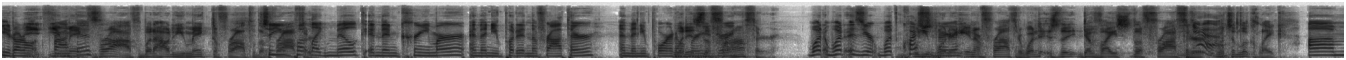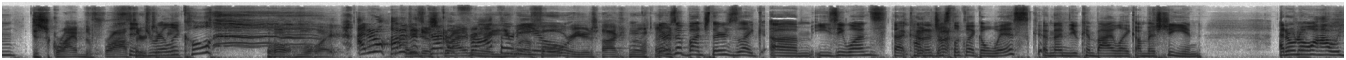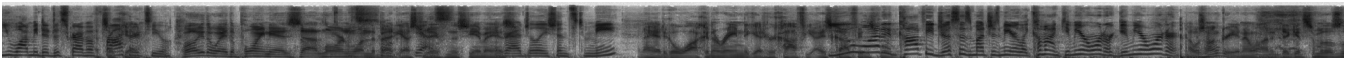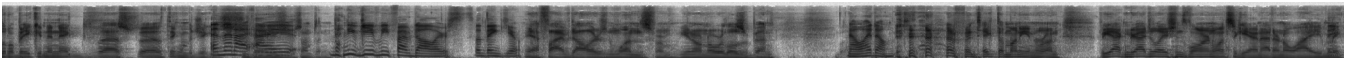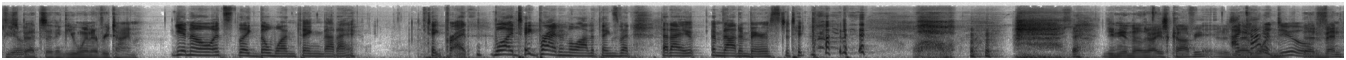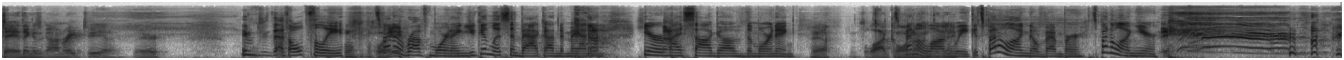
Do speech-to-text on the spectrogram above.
you don't know what you froth make is? froth, but how do you make the froth with a so frother? you put like milk and then creamer, and then you put it in the frother, and then you pour it what over is the your drink. frother? What what is your what When you question? put it in a frother, what is the device, the frother? Yeah. What's it look like? Um, Describe the frother to. Cylindrical? Oh, boy. I don't know how to Are you describe describing a a frother to UFO you. or you're talking about... There's a bunch. There's like um, easy ones that kind of just look like a whisk, and then you can buy like a machine. I don't know how you want me to describe a It's frother okay. to you. Well, either way, the point is uh, Lauren won the bet yesterday yes. from the CMAs. Congratulations to me. And I had to go walk in the rain to get her coffee, iced You coffee this wanted coffee just as much as me. You're like, come on, give me your order. Give me your order. I was hungry and I wanted to get some of those little bacon and egg uh, uh, thingamajiggies. And then I, I or something. then you gave me five dollars. So thank you. Yeah, five dollars and ones from you don't know where those have been. No, I don't. and take the money and run. But yeah, congratulations, Lauren. Once again, I don't know why you make these you. bets. I think you win every time. You know, it's like the one thing that I take pride in. Well, I take pride in a lot of things, but that I am not embarrassed to take pride in. Do you need another iced coffee? Is I that kinda do. That venti, I think, has gone right to you there. Hopefully. It's been a rough morning. You can listen back on demand and hear my saga of the morning. Yeah, it's a lot going on. It's been on. a long today. week. It's been a long November. It's been a long year.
